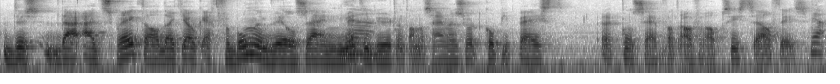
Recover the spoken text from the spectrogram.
Dus daaruit spreekt al dat je ook echt verbonden wil zijn met Ja. die buurt, want anders zijn we een soort copy-paste concept wat overal precies hetzelfde is. Ja,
